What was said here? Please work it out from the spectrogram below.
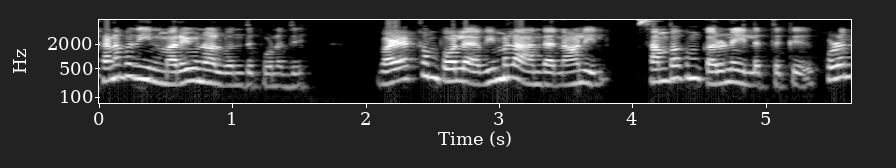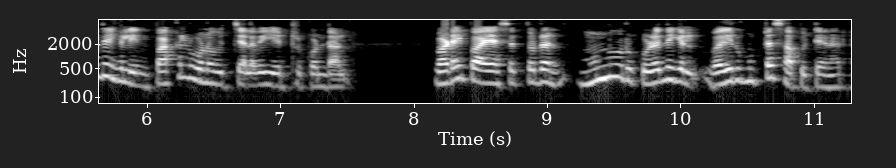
கணபதியின் மறைவு நாள் வந்து போனது. வழக்கம் போல விமலா அந்த நாளில் சம்பகம் கருணை இல்லத்துக்கு குழந்தைகளின் பகல் உணவுச் செலவை ஏற்றுக்கொண்டாள். வடை பாயாசத்துடன் முன்னூறு குழந்தைகள் வயிறு முட்ட சாப்பிட்டனர்.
